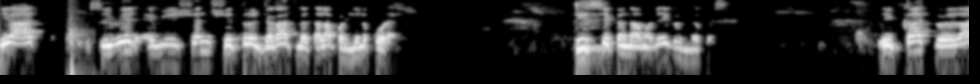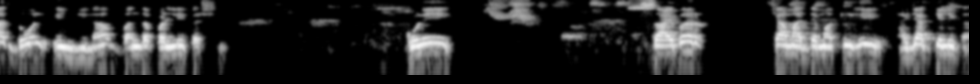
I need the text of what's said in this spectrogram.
हे आज सिव्हिल एव्हिएशन क्षेत्र जगातलं त्याला पडलेलं कोड आहे. तीस सेकंदामध्ये घडलं कसं? एकाच वेळेला दोन इंजिन बंद पडली कशी? कोणी सायबरच्या माध्यमातून ही हायजॅक केली का?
